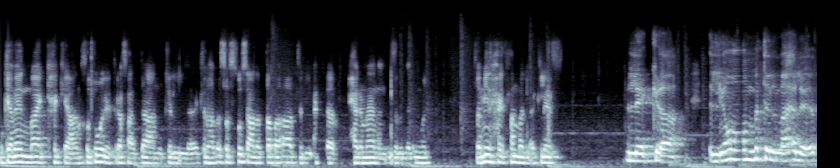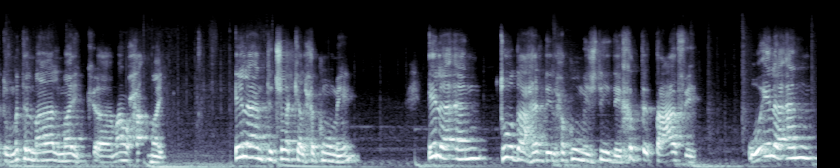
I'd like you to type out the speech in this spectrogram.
وكمان مايك حكي عن خطورة رفع الدعم وكل كل هالقصص خصوصا على الطبقات الأكثر حرمانا إذا بدنا نقول. فمين حيتحمل الأكلاف؟ لك اليوم مثل ما قلت ومثل ما قال مايك معه حق مايك. إلى أن تتشكل حكومة إلى أن توضع هذه الحكومة الجديدة خطة تعافي وإلى أن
